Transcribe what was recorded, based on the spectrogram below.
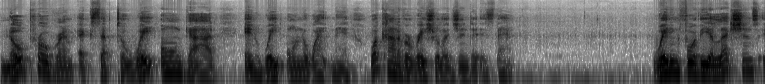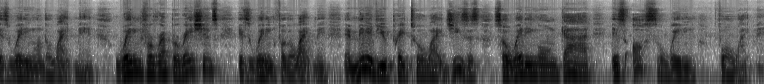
no program except to wait on God and wait on the white man. What kind of a racial agenda is that? Waiting for the elections is waiting on the white man. Waiting for reparations is waiting for the white man. And many of you pray to a white Jesus, so waiting on God is also waiting for a white man.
